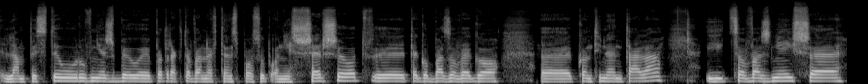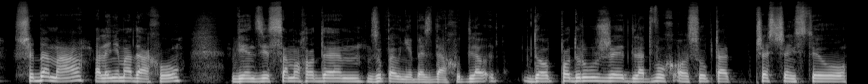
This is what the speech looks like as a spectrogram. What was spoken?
Lampy z tyłu również były potraktowane w ten sposób. On jest szerszy od e, tego bazowego e, Continentala i co ważniejsze, szybę ma, ale nie ma dachu, więc jest samochodem zupełnie bez dachu. Dla, do podróży dla dwóch osób ta przestrzeń z tyłu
